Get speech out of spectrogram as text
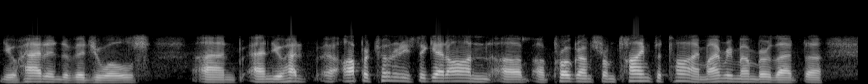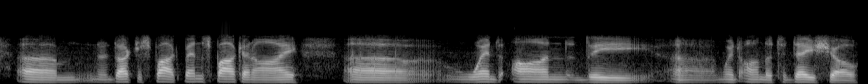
you had individuals and and you had uh, opportunities to get on uh, uh, programs from time to time. I remember that uh, um, Dr. Spock, Ben Spock, and I uh, went on the uh, went on the Today Show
